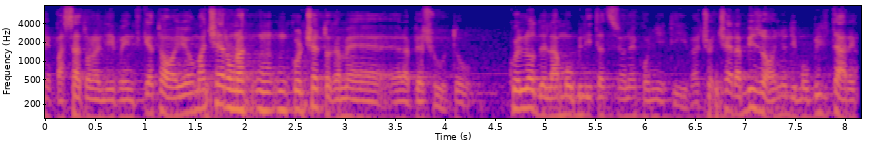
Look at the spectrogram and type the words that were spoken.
che è passato nel dimenticatoio, ma c'era un, un concetto che a me era piaciuto, quello della mobilitazione cognitiva, cioè c'era bisogno di mobilitare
